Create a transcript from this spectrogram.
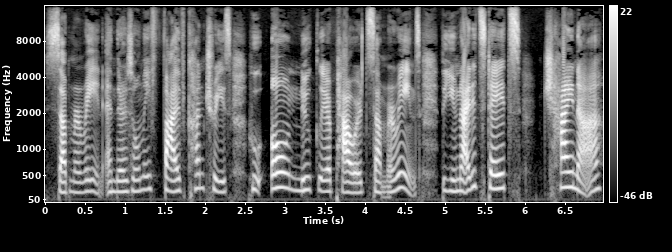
submarine. And there's only five countries who own nuclear powered submarines the United States, China,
